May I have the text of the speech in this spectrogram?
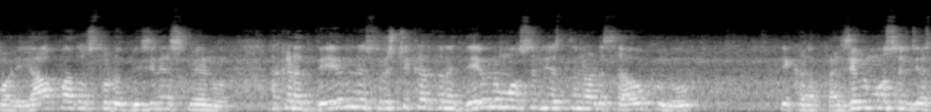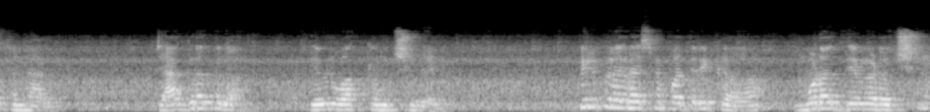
వాడు. వ్యాపారస్తుడు బిజినెస్ మ్యాన్ అక్కడ దేవుని సృష్టికర్తని దేవుని మోసం చేస్తున్నాడు సావుకులు. ఇక్కడ ప్రజలు మోసం చేస్తున్నారు. జాగ్రత్తగా దేవుని వాక్యం చూడండి. పిలుపులకు రాసిన పత్రిక మూడో అధ్యాయం ఏడో వచ్చిన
